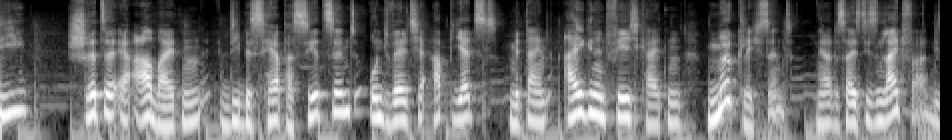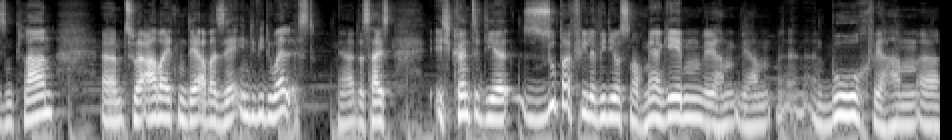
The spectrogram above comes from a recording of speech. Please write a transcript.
die Schritte erarbeiten, die bisher passiert sind und welche ab jetzt mit deinen eigenen Fähigkeiten möglich sind. Ja, das heißt, diesen Leitfaden, diesen Plan ähm, zu erarbeiten, der aber sehr individuell ist. Ja, das heißt, ich könnte dir super viele Videos noch mehr geben. Wir haben, wir haben ein Buch, wir haben, äh,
